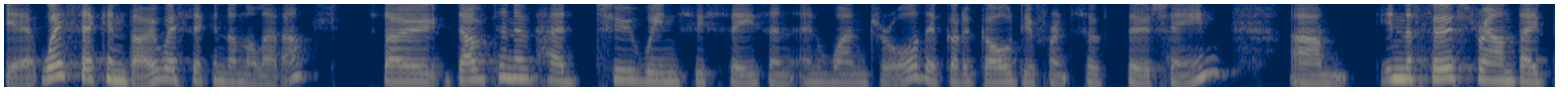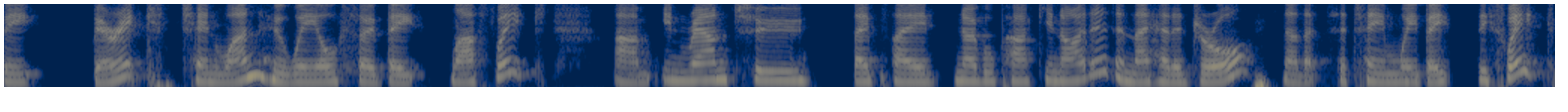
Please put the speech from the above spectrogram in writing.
Yeah, we're second though. We're second on the ladder. So Doveton have had two wins this season and one draw. They've got a goal difference of 13. Um, in the first round, they beat Berwick 10 1, who we also beat last week. Um, in round two, they played Noble Park United and they had a draw. Now, that's the team we beat this week.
